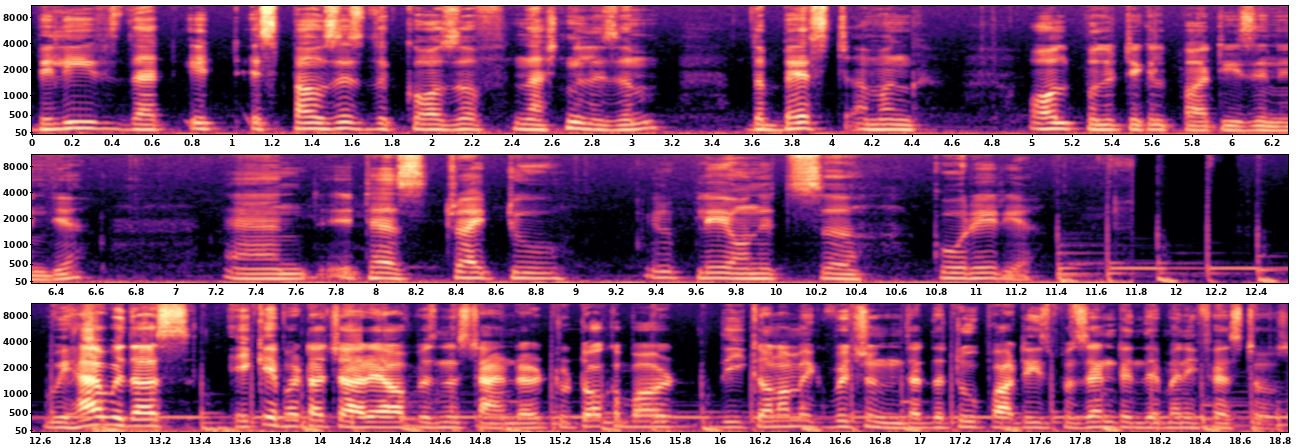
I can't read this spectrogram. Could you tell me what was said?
believes that it espouses the cause of nationalism, the best among all political parties in India, and it has tried to you know, play on its uh, core area. We have with us A.K. Bhattacharya of Business Standard to talk about the economic vision that the two parties present in their manifestos.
